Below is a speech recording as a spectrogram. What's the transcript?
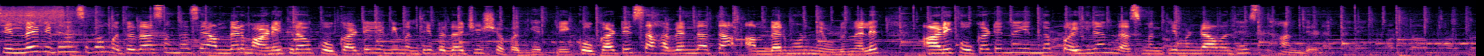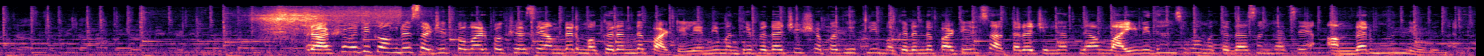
सिन्नर विधानसभा मतदारसंघाचे आमदार माणिकराव कोकाटे यांनी मंत्रिपदाची शपथ घेतली. कोकाटे सहाव्यांदा आता आमदार म्हणून निवडून आलेत आणि कोकाटेंना यंदा पहिल्यांदाच मंत्रिमंडळामध्ये स्थान देण्यात आले. राष्ट्रवादी काँग्रेस अजित पवार पक्षाचे आमदार मकरंद पाटील यांनी मंत्रिपदाची शपथ घेतली. मकरंद पाटील सातारा जिल्ह्यातल्या वाई विधानसभा मतदारसंघाचे आमदार म्हणून निवडून आले.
